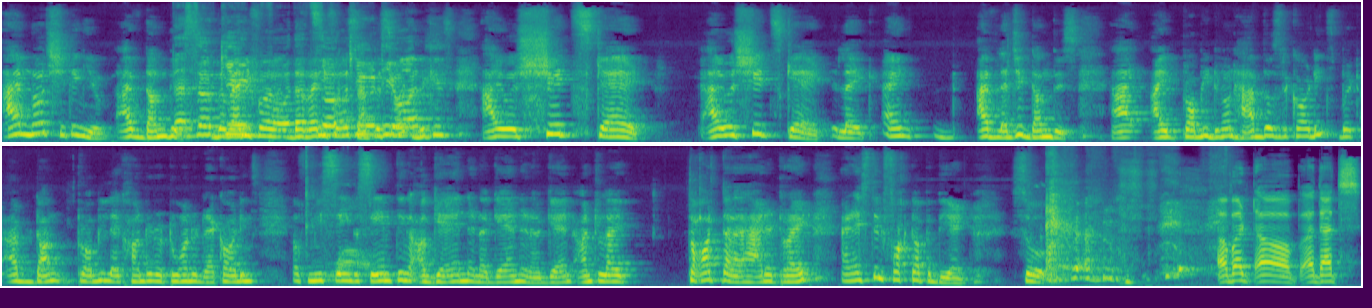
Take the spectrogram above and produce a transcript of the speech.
I'm not shitting you. I've done this That's so the very cute, first, the very so first cute, episode because I was shit scared. I was shit scared. Like, and I've legit done this. I I probably do not have those recordings, but I've done probably like hundred or two hundred recordings of me saying the same thing again and again and again until I thought that I had it right, and I still fucked up at the end. So Uh, but uh, uh, that's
